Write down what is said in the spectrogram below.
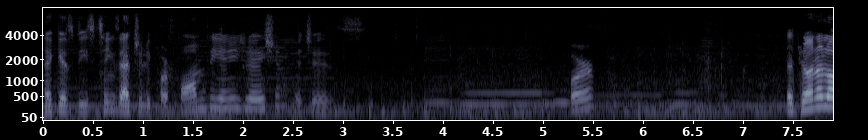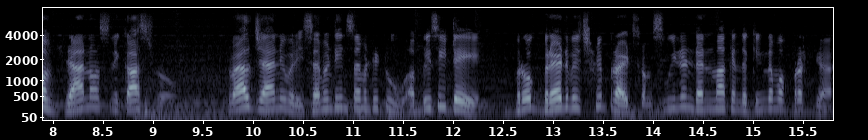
I guess these things actually perform the initiation, which is... Or... The Journal of Janos Nicastro, 12 January 1772, a busy day, broke bread with shipwrights from Sweden, Denmark, and the Kingdom of Prussia.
